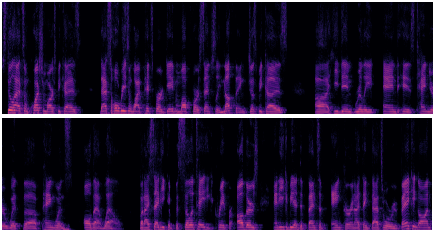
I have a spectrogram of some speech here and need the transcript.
still had some question marks because that's the whole reason why Pittsburgh gave him up for essentially nothing, just because uh, he didn't really end his tenure with the Penguins all that well but I said he could facilitate, he could create for others, and he could be a defensive anchor. And I think that's what we are banking on.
